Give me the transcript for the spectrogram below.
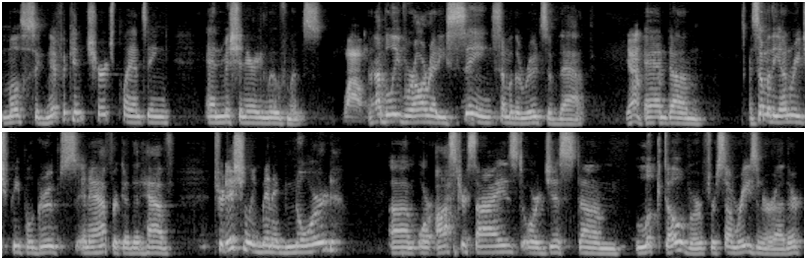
most significant church planting and missionary movements. Wow. And I believe we're already seeing some of the roots of that. Yeah. And um, some of the unreached people groups in Africa that have traditionally been ignored um, or ostracized or just um, looked over for some reason or other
